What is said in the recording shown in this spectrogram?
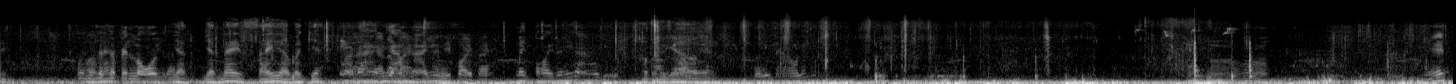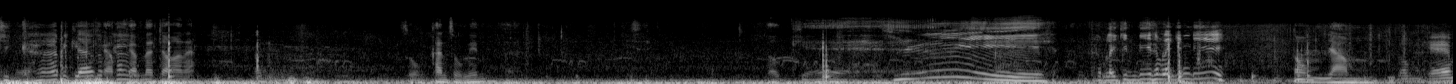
สิตัวนี้ก็จะเป็นโลอยู่แล้วอยากอยากได้ไซส์แบบเมื่อกี้เอาได้พยายามหาอยู่นนี้ปล่อยไป ไม่ปล่อยตัวนี้ก็เอาอยู่ เอาตัวนี้เอาเอง ตัวนี้ก็เอาแล้วเมจิกคาร์บอีกแล้ว ค ค รั รั บบ แคปหน้าจอนะ สูงคันสูงนิดอ่าโอเค ชื่อทำอะไร กินดีทำอะไรกินดี ต้มยต้มเค็ม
